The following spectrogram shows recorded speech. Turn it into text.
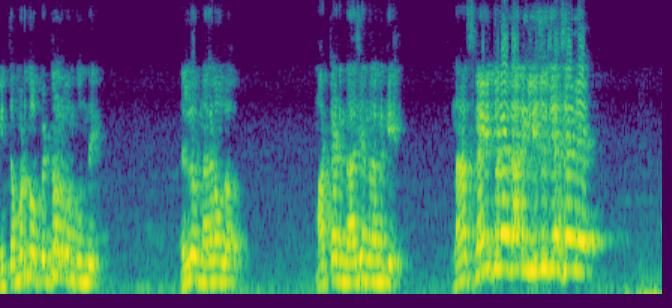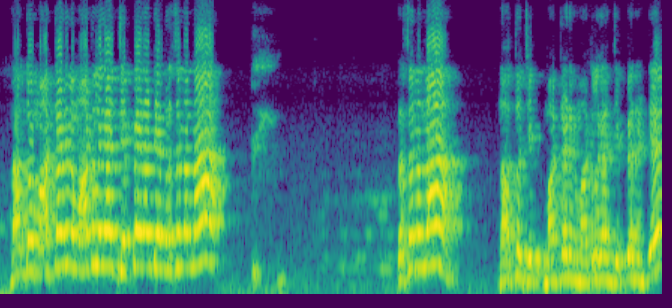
మీ తమ్ముడికి ఒక పెట్రోల్ బంక్ ఉంది నెల్లూరు నగరంలో. మాట్లాడిన రాజేంద్రన్నకి. నా స్నేహితుడే దానికి లీజు చేసేది. నాతో మాట్లాడిన మాటలు కానీ చెప్పానంటే ప్రసన్నన్నా. ప్రసన్నన్నా నాతో చెప్ మాట్లాడిన మాటలు కానీ చెప్పానంటే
